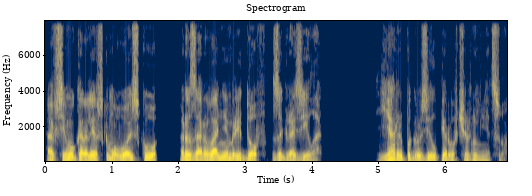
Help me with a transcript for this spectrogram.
а всему королевскому войску разорванием рядов загрозила. Яры погрузил перо в чернильницу.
